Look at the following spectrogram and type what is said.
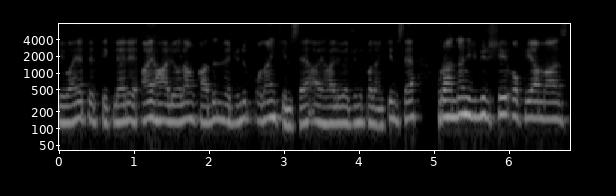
rivayet ettikleri ay hali olan kadın ve cünüp olan kimse, ay hali ve cünüp olan kimse Kur'an'dan hiçbir şey okuyamaz.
